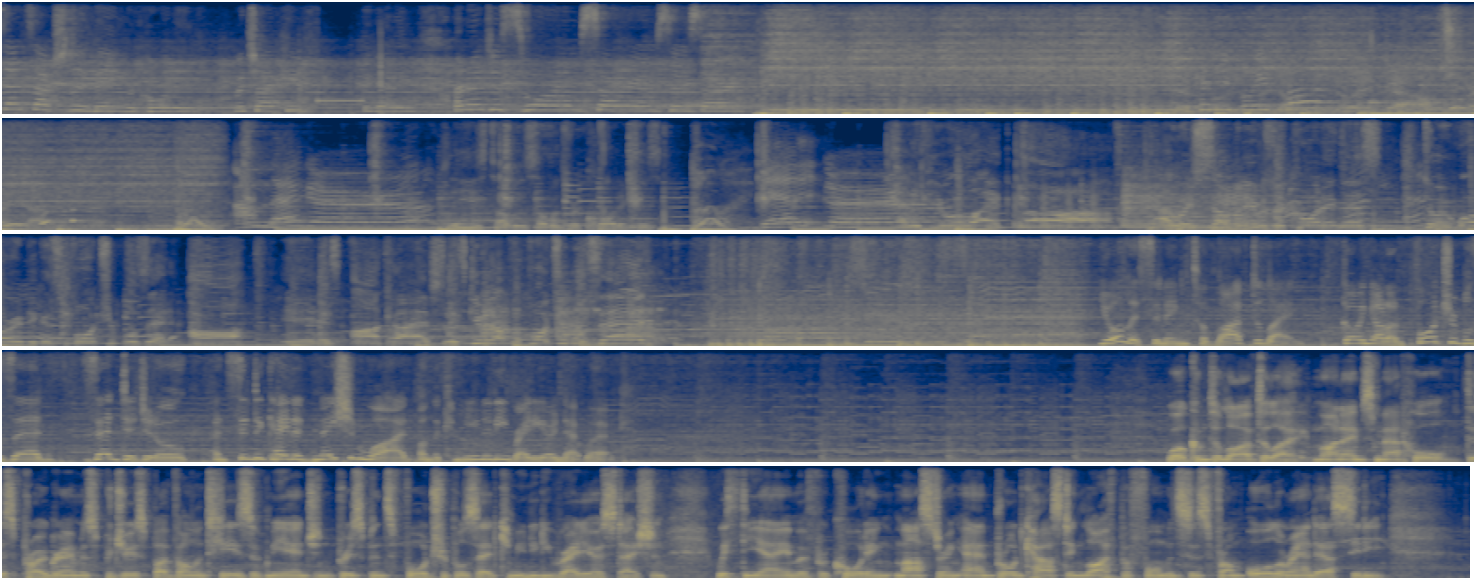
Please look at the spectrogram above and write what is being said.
set's actually being recorded, which I keep forgetting. And I just swore and I'm sorry, I'm so sorry. Can you believe that? I'm that girl. Please tell me someone's recording this. Ooh, get it, girl. And if you were like, ah, I wish somebody was recording this, don't worry because 4 Triple Z are, it is archived. So let's give it up for 4 Triple Z. You're listening to Live Delay, going out on 4 Triple Z, Z Digital, and syndicated nationwide on the Community Radio Network. Welcome to Live Delay. My name's Matt Hall. This program is produced by volunteers of Meanjin, Brisbane's 4 Triple Z community radio station, with the aim of recording, mastering, and broadcasting live performances from all around our city.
